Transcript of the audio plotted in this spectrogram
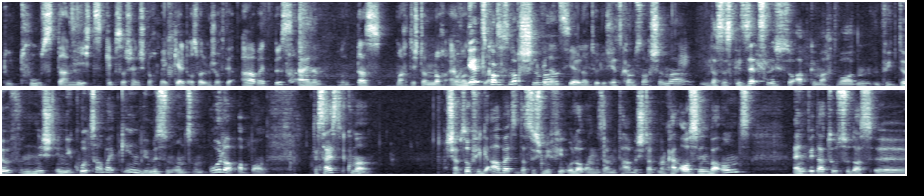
du tust da nichts, gibst wahrscheinlich noch mehr Geld aus, weil du nicht auf der Arbeit bist. Einen. Und das macht dich dann noch einmal Und so jetzt platt. kommt es noch schlimmer. Finanziell natürlich. Jetzt kommt es noch schlimmer. Das ist gesetzlich so abgemacht worden. Wir dürfen nicht in die Kurzarbeit gehen. Wir müssen unseren Urlaub abbauen. Das heißt, guck mal, ich habe so viel gearbeitet, dass ich mir viel Urlaub angesammelt habe. Statt man kann aussehen bei uns, entweder tust du das äh,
